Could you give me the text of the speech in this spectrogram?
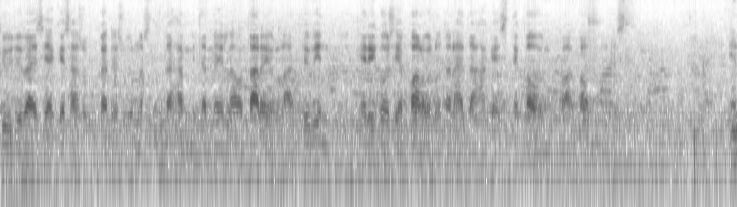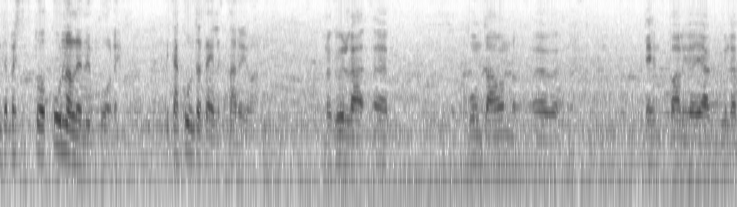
tyytyväisiä kesäasukkaiden suunnasta tähän, mitä meillä on tarjolla. Että hyvin erikoisia palveluita lähdetään hakemaan sitten kauempaa kaupungista. Entäpä sitten tuo kunnallinen puoli? Mitä kunta teille tarjoaa? No kyllä kunta on tehnyt paljon ja kyllä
